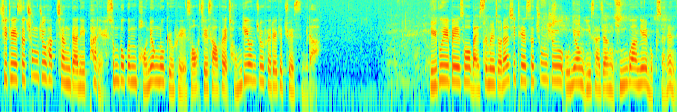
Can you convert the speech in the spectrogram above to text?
CTS 충주 합창단이 8일 순복음 번영로 교회에서 제4회 정기연주회를 개최했습니다. 일부 예배에서 말씀을 전한 CTS 충주 운영 이사장 김광일 목사는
